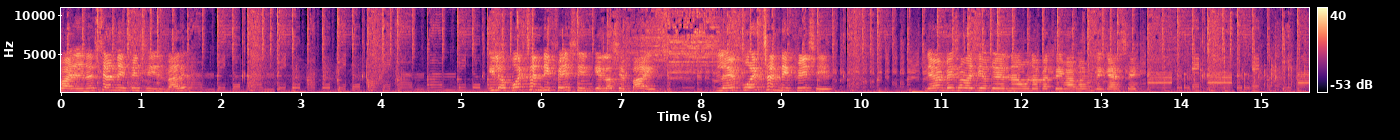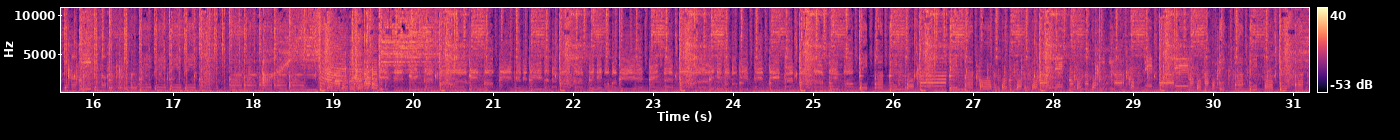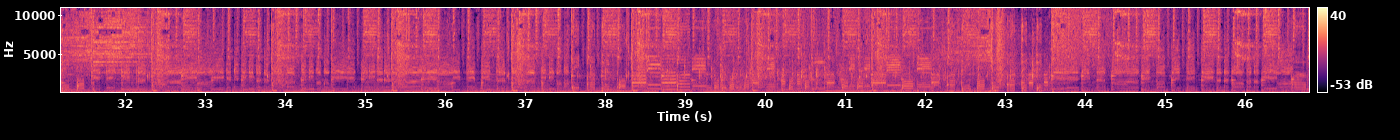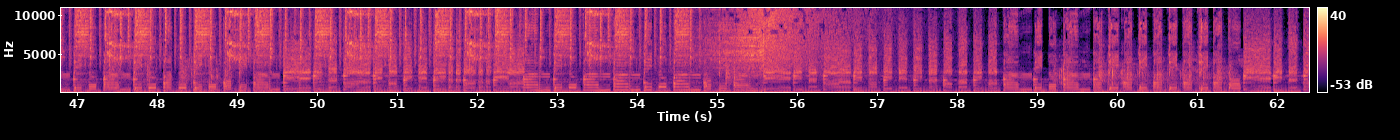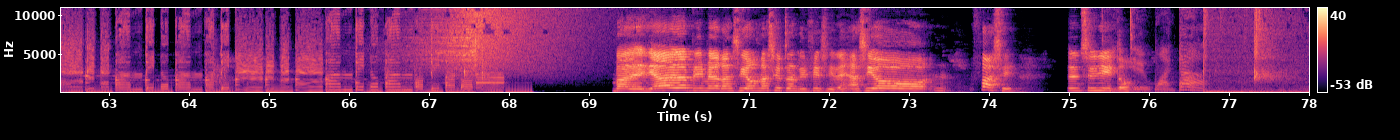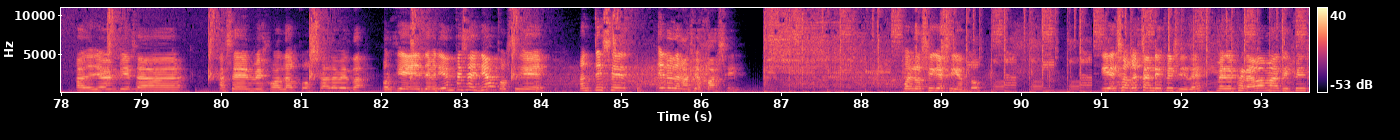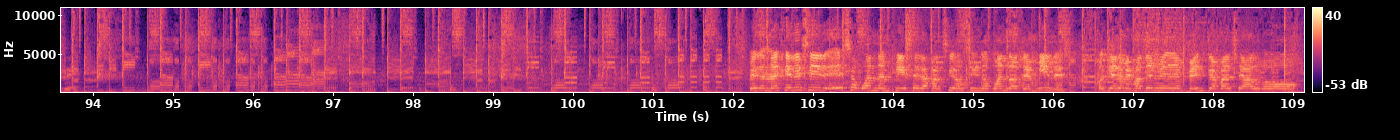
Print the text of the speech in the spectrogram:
Vale, no es tan difícil, ¿vale? Y lo he puesto en difícil, que lo sepáis. Lo he puesto en difícil. Ya me pensaba yo que en una parte iba a complicarse. Vale, ya la primera canción no ha sido tan difícil, ¿eh? Ha sido fácil, sencillito. Vale, ya empieza a ser mejor la cosa, la verdad. Porque debería empezar ya, porque antes era demasiado fácil. Pues lo sigue siendo. Y eso que es tan difícil, ¿eh? Me lo esperaba más difícil. Pero no hay que decir eso cuando empiece la canción, sino cuando termines. Porque a lo mejor de repente aparece algo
